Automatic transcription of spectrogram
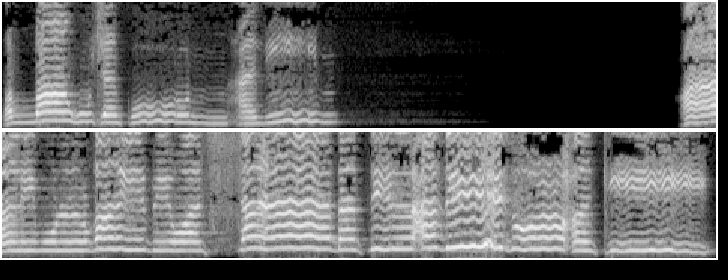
والله شكور حليم عالم الغيب الشهادة العزيز الحكيم.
